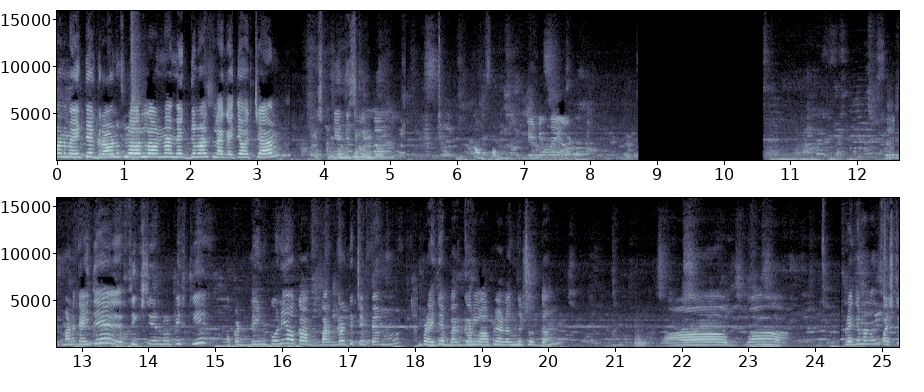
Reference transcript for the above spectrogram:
మనమైతే గ్రౌండ్ ఫ్లోర్లో ఉన్న మెక్డొనాల్డ్స్ లాగా అయితే వచ్చాం ఏం తీసుకుందాం మనకైతే సిక్స్టీన్ రూపీస్కి ఒక డ్రింక్ని ఒక బర్గర్ అయితే చెప్పాము. ఇప్పుడైతే బర్గర్ లోపల ఎలా ఉందో చూద్దాం. అబ్బా ఇప్పుడైతే మనం ఫస్ట్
